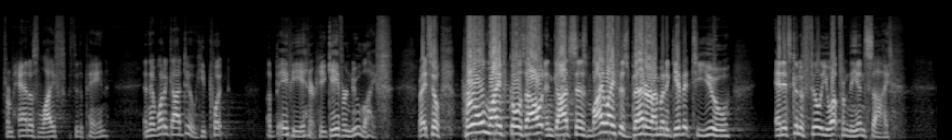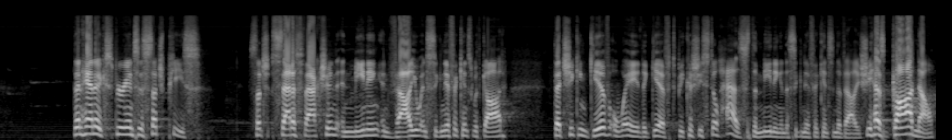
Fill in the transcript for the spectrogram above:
from Hannah's life through the pain. And then what did God do? He put a baby in her, He gave her new life. Right? So her own life goes out, and God says, My life is better. I'm going to give it to you, and it's going to fill you up from the inside. Then Hannah experiences such peace, such satisfaction and meaning and value and significance with God that she can give away the gift because she still has the meaning and the significance and the value. She has God now,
